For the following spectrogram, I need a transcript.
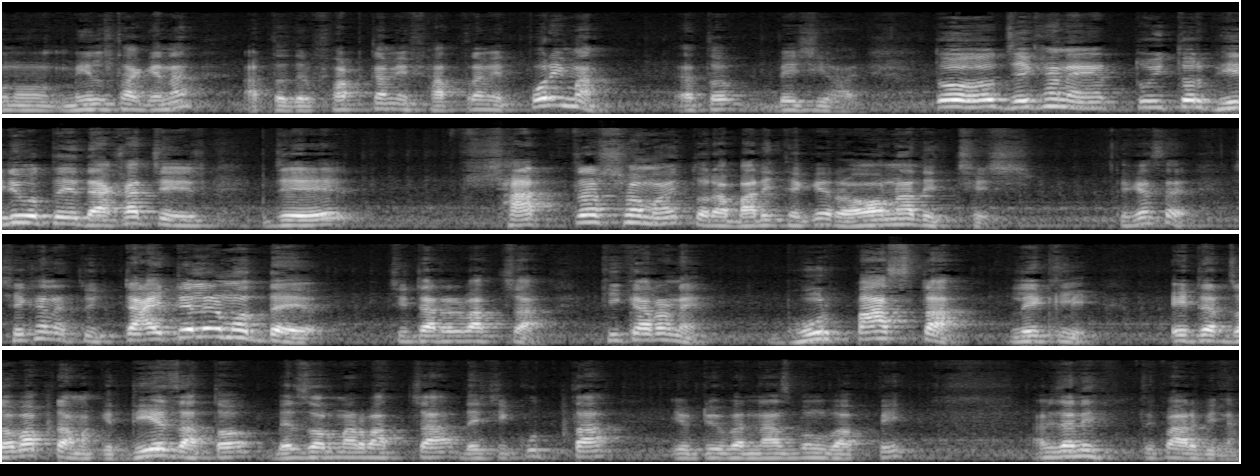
কোনো মিল থাকে না আর তাদের ফটকামি, ফাতরামির পরিমাণ এত বেশি হয়। তো যেখানে তুই তোর ভিডিওতে দেখাচ্ছিস যে সাতটার সময় তোরা বাড়ি থেকে রওনা দিচ্ছিস, ঠিক আছে? সেখানে তুই টাইটেলের মধ্যে, চিটারের বাচ্চা, কি কারণে? ভোর পাঁচটা লিখলি। এটার জবাবটা আমাকে দিয়ে যাত বেজরমার বাচ্চা, দেশি কুত্তা, ইউটিউবার নাজমুল বাপ্পি। আমি জানি তুই পারবি না,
